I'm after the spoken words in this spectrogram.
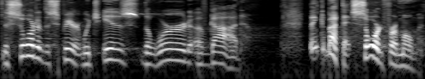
the sword of the Spirit, which is the Word of God. Think about that sword for a moment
